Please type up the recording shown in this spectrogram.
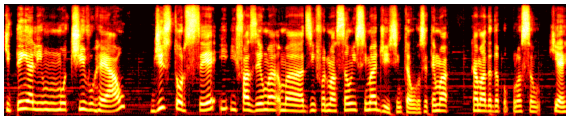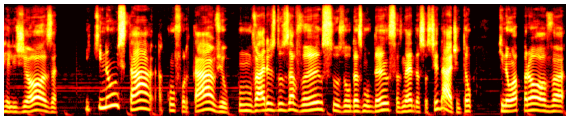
que tem ali um motivo real, distorcer e, e fazer uma, uma, desinformação em cima disso. Então, você tem uma camada da população que é religiosa e que não está confortável com vários dos avanços ou das mudanças né, da sociedade. Então, que não aprova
